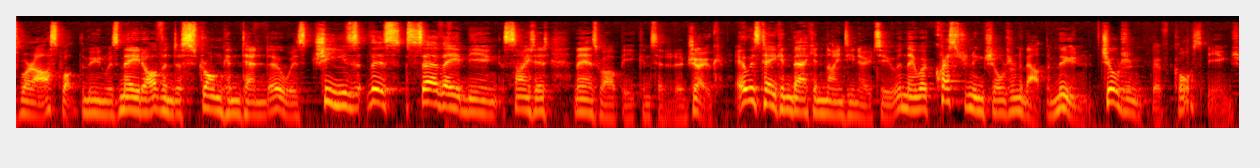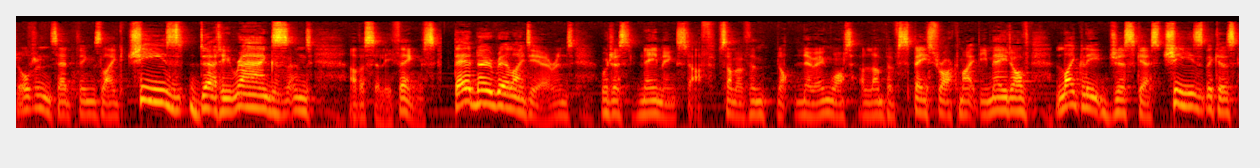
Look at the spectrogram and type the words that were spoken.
Americans were asked what the moon was made of, and a strong contender was cheese, this survey being cited may as well be considered a joke. It was taken back in 1902, and they were questioning children about the moon. Children, of course, being children, said things like cheese, dirty rags, and other silly things. They had no real idea and were just naming stuff, some of them not knowing what a lump of space rock might be made of, likely just guessed cheese because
